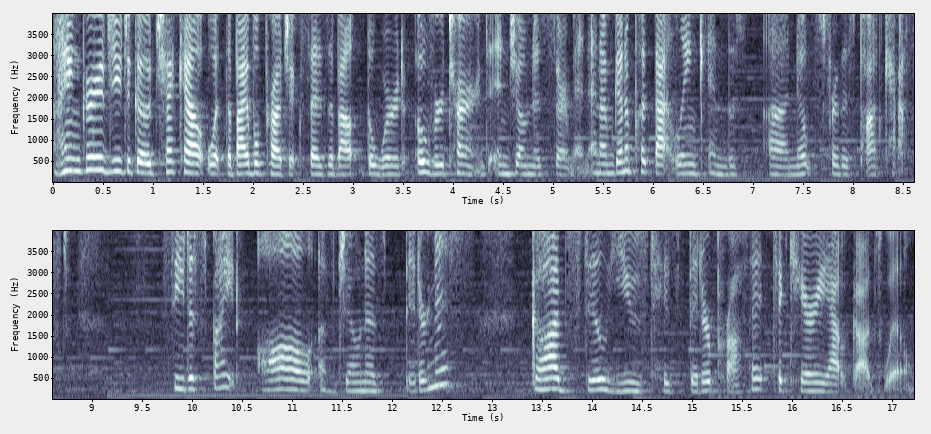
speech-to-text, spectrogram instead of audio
I encourage you to go check out what the Bible Project says about the word overturned in Jonah's sermon, and I'm going to put that link in the uh, notes for this podcast. See, despite all of Jonah's bitterness, God still used his bitter prophet to carry out God's will.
